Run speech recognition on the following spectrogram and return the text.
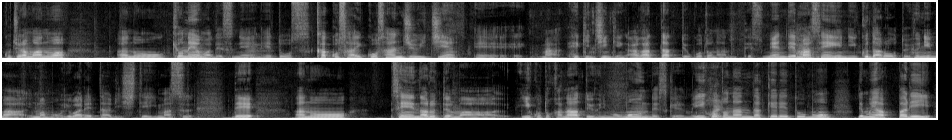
こちらもあのあの去年はですね、うん、えっと、過去最高31円、えーまあ、平均賃金が上がったっていうことなんですね。で、まあ、1000円に行くだろうというふうに、まあ、今も言われたりしています。で、あの1000円になるっていうのはまあいいことかなというふうにも思うんですけれどもい。いことなんだけれども、はい、でもやっぱり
